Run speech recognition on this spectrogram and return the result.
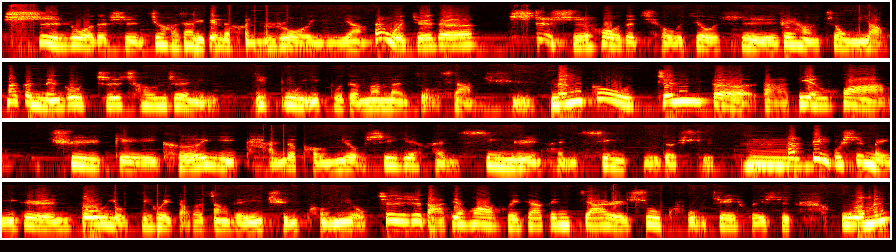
示弱的事，就好像你变得很弱一样。但我觉得是时候的求救是非常重要，那个能够支撑着你。一步一步的慢慢走下去，能够真的打电话去给可以谈的朋友，是一件很幸运、很幸福的事。嗯但并不是每一个人都有机会找到这样的一群朋友，甚至是打电话回家跟家人诉苦这一回事。我们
